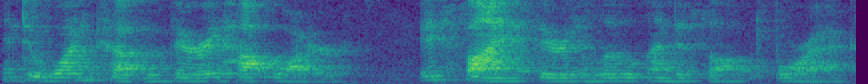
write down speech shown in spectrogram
into 1 cup of very hot water. It's fine if there is a little undissolved borax.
